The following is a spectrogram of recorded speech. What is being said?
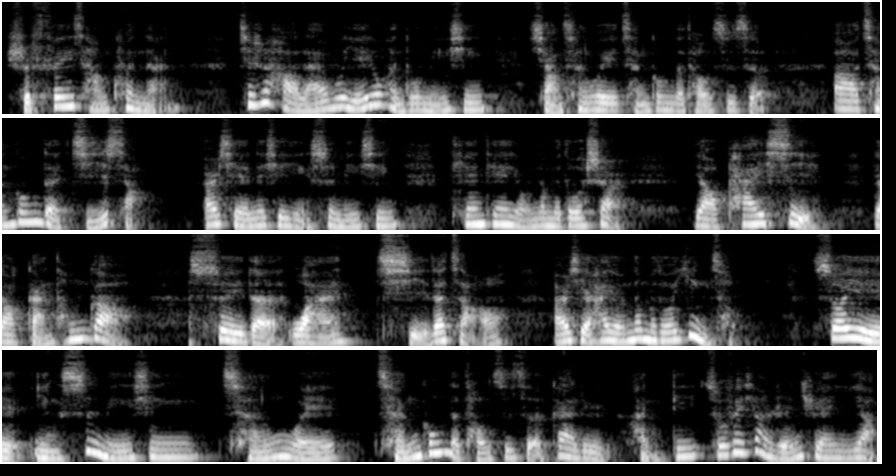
是非常困难。其实好莱坞也有很多明星想成为成功的投资者，啊，成功的极少。而且那些影视明星天天有那么多事儿，要拍戏，要赶通告，睡得晚，起得早，而且还有那么多应酬，所以影视明星成为成功的投资者概率很低，除非像人权一样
